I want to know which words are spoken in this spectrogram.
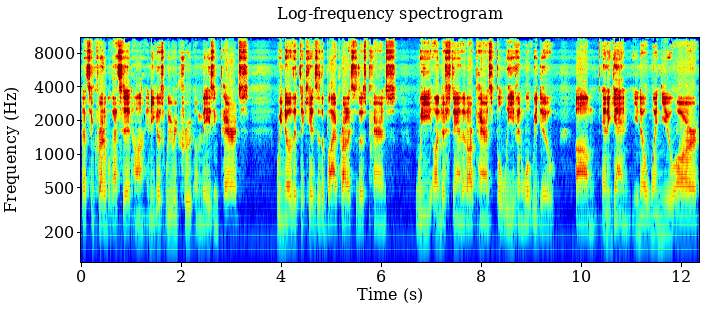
that's incredible. That's it, huh?" And he goes, "We recruit amazing parents. We know that the kids are the byproducts of those parents. We understand that our parents believe in what we do. Um, and again, you know, when you are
